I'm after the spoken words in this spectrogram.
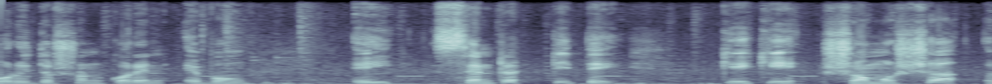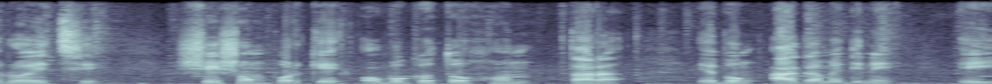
পরিদর্শন করেন এবং এই সেন্টারটিতে কী কী সমস্যা রয়েছে সে সম্পর্কে অবগত হন তারা এবং আগামী দিনে এই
